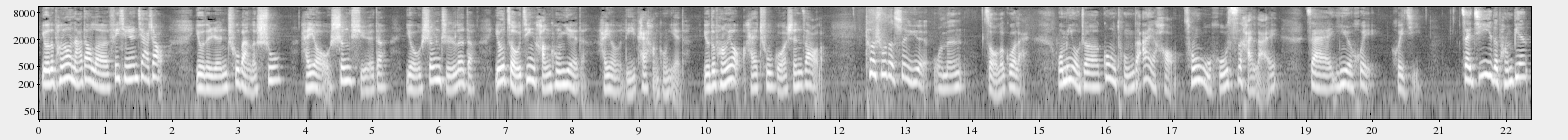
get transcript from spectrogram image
有的朋友拿到了飞行员驾照，有的人出版了书，还有升学的，有升职了的，有走进航空业的，还有离开航空业的。有的朋友还出国深造了，特殊的岁月我们走了过来，我们有着共同的爱好，从五湖四海来，在音乐会汇集，在机翼的旁边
